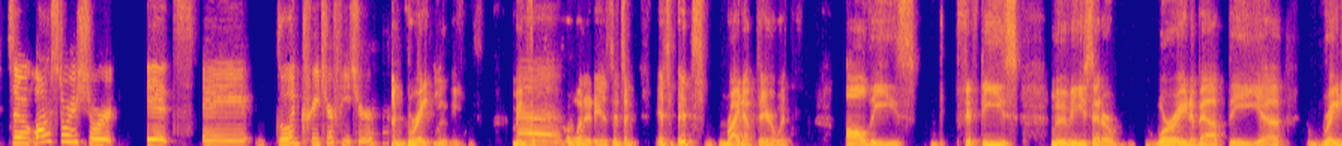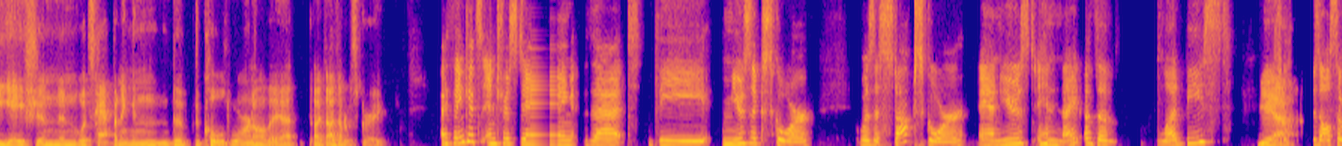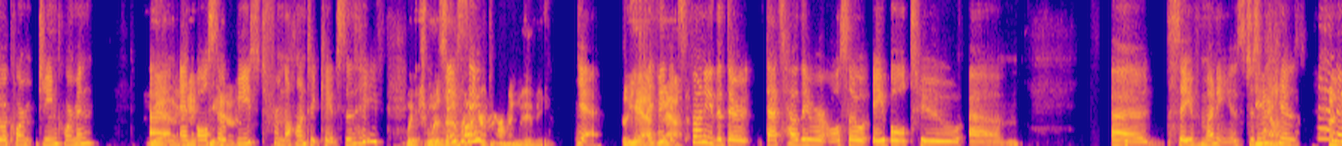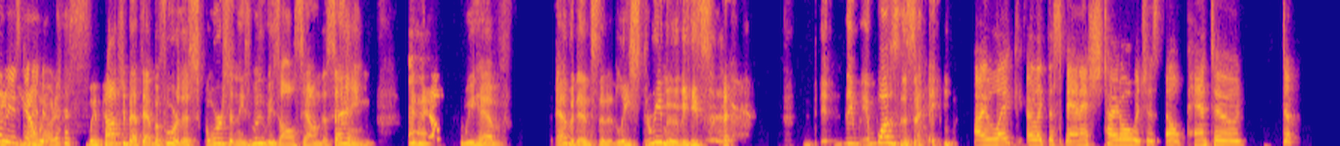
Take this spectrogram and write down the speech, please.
So, long story short, it's a good creature feature. It's a great movie. I mean, for- Um, for, what it is, it's a it's it's right up there with all these '50s movies that are worried about the uh, radiation and what's happening in the, the Cold War and all that. I, I thought it was great. I think it's interesting that the music score was a stock score and used in Night of the Blood Beast. Yeah, Is also a Cor- Gene Corman. yeah, um, and it- also yeah, Beast from the Haunted Cave. So they, which was a Roger Corman movie. yeah, So, yeah, I think yeah, it's funny that they're that's how they were also able to um uh save money is just Yeah. because But, nobody's you know, gonna we- notice. We've talked about that before. The scores in these movies all sound the same. And Mhm. now we have evidence that at least three movies it, it, it was the same. I like I like the Spanish title, which is El Panto de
